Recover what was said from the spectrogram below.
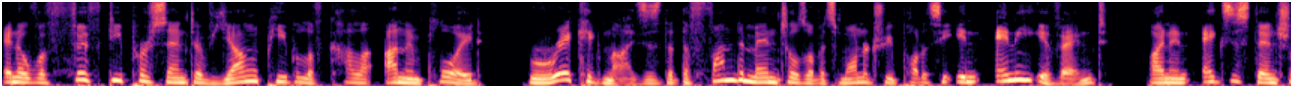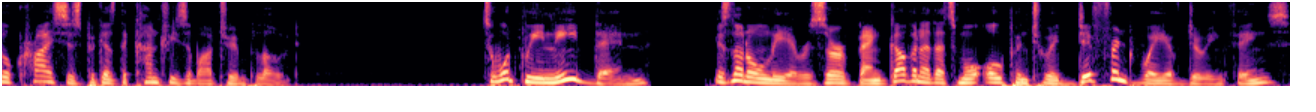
and over 50% of young people of color unemployed recognizes that the fundamentals of its monetary policy in any event are in an existential crisis because the country is about to implode. So, what we need then is not only a Reserve Bank governor that's more open to a different way of doing things,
